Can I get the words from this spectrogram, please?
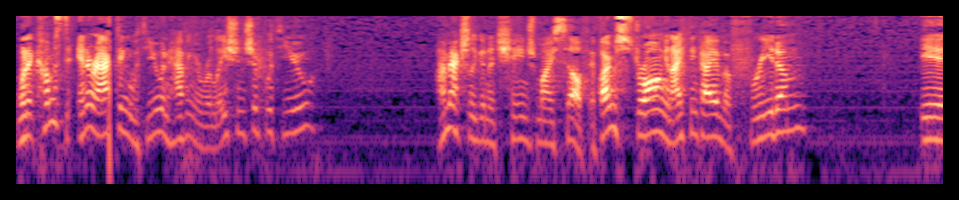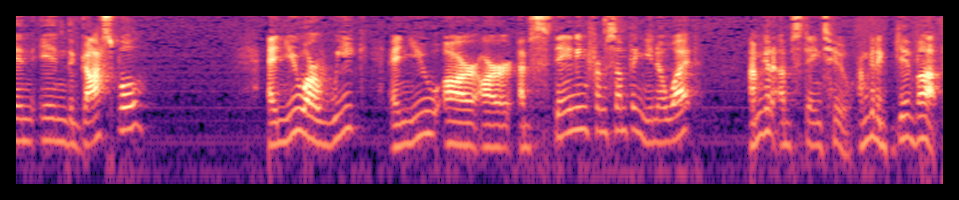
when it comes to interacting with you and having a relationship with you, I'm actually going to change myself. If I'm strong and I think I have a freedom in, in the gospel, and you are weak and you are, are abstaining from something, you know what? I'm going to abstain too. I'm going to give up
